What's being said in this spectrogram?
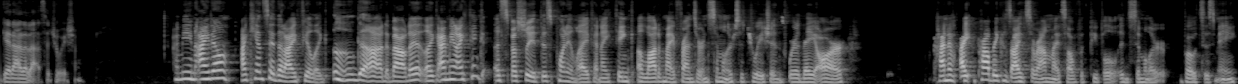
Get out of that situation. I mean, I don't, I can't say that I feel like, oh God, about it. Like, I mean, I think, especially at this point in life, and I think a lot of my friends are in similar situations where they are kind of I probably because I surround myself with people in similar boats as me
